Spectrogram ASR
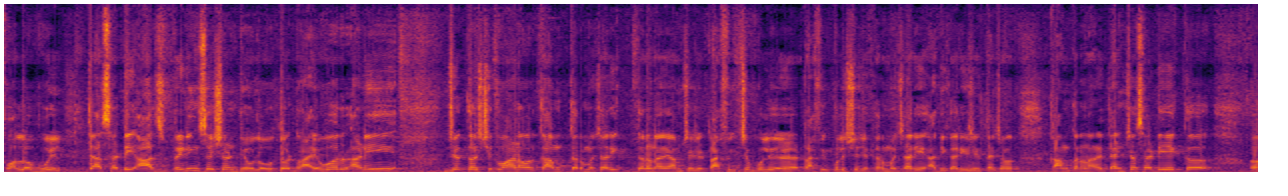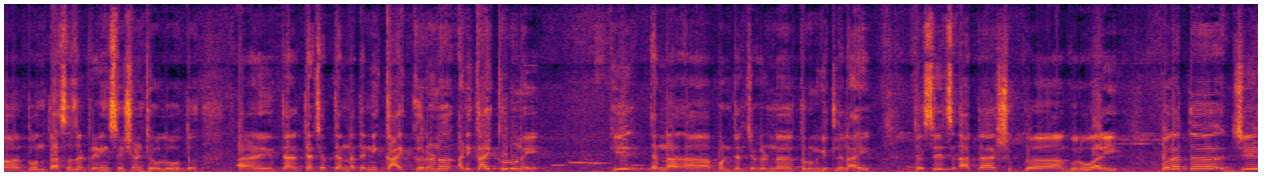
फॉलोअप होईल त्यासाठी आज ट्रेनिंग सेशन ठेवलं होतं. ड्रायव्हर आणि जे कर्षित वाहनावर काम कर्मचारी करणारे आमचे जे ट्रॅफिकचे पोलीस ट्रॅफिक पोलीसचे जे कर्मचारी अधिकारी जे त्याच्यावर काम करणारे त्यांच्यासाठी एक दोन तासाचं ट्रेनिंग सेशन ठेवलं होतं. आणि त्या त्याच्यात त्यांना त्यांनी काय करणं आणि काय करू नये हे त्यांना आपण त्यांच्याकडनं करून घेतलेलं आहे. तसेच आता शुक गुरुवारी परत जे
